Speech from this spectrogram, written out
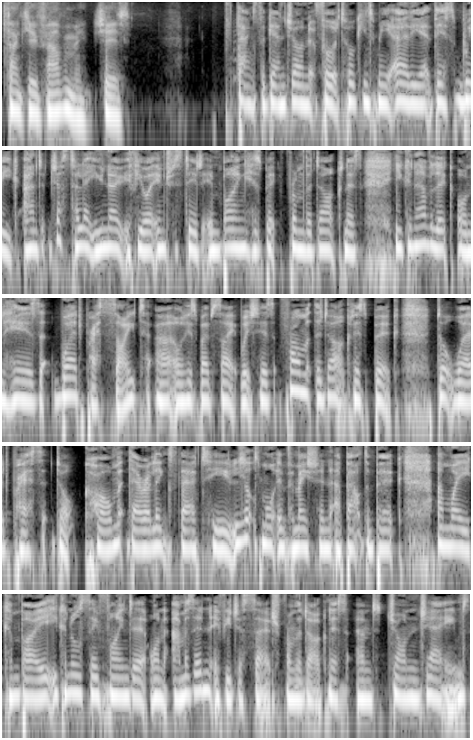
Thank you for having me. Cheers. Thanks again, John, for talking to me earlier this week. And just to let you know, if you are interested in buying his book From the Darkness, you can have a look on his WordPress site, uh, on his website, which is fromthedarknessbook.wordpress.com. There are links there to lots more information about the book and where you can buy it. You can also find it on Amazon if you just search From the Darkness and John James.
